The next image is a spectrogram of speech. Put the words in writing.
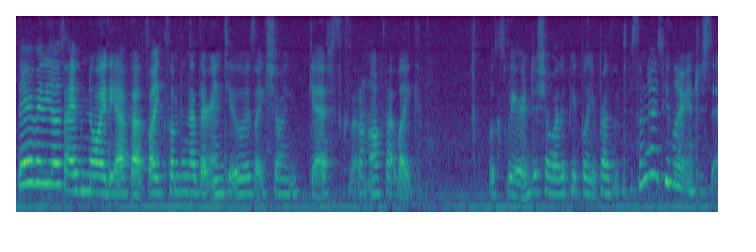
their videos. I have no idea if that's like something that they're into is like showing gifts because I don't know if that like looks weird to show other people your presents. But sometimes people are interested.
